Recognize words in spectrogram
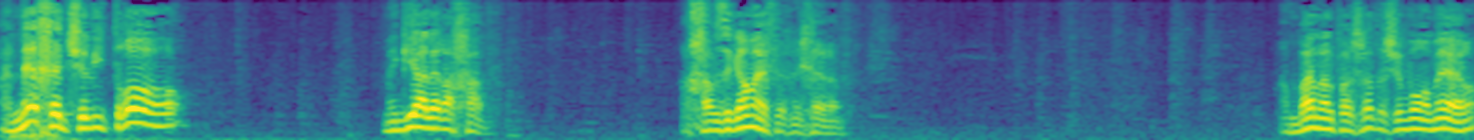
הנכד של יתרו מגיע לרחב. רחב זה גם ההפך מחרב. רמב"ן על פרשת השבוע אומר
